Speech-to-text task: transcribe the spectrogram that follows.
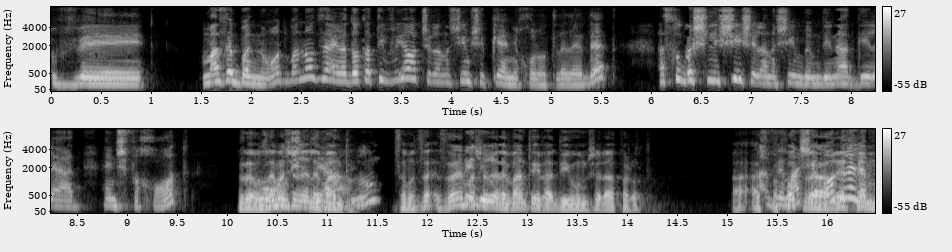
ומה זה בנות? בנות זה הילדות הטבעיות של אנשים שכן יכולות ללדת. הסוג השלישי של אנשים במדינת גלעד הן שפחות. זהו, זה מה שרלוונטי. זאת אומרת, זה, זה מה. שרלוונטי לדיון של ההפלות. השפחות והרחם,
